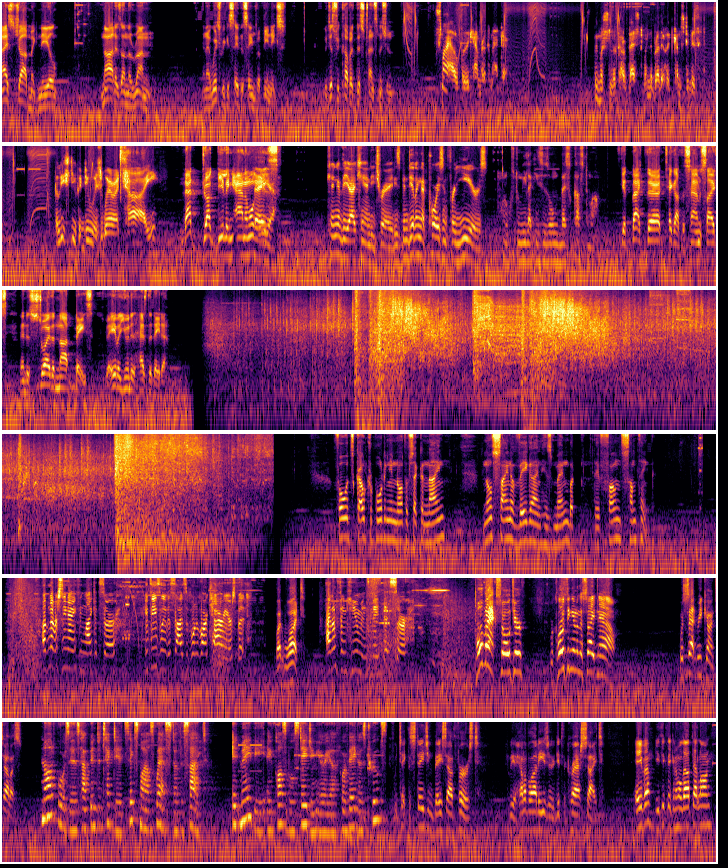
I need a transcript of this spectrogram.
Nice job, McNeil. Nod is on the run. And I wish we could say the same for Phoenix. We just recovered this transmission. Smile for the camera, Commander. We must look our best when the Brotherhood comes to visit. The least you could do is wear a tie. That drug-dealing animal Vega. is... King of the eye candy trade. He's been dealing that poison for years. Looks to me like he's his own best customer. Get back there, take out the SAM sites, then destroy the Nod base. Your Ava unit has the data. Forward scout reporting in north of Sector 9. No sign of Vega and his men, but they've found something. I've never seen anything like it, sir. It's easily the size of one of our carriers, but But what? I don't think humans made this, sir. Pull back, soldier! We're closing in on the site now. What's that recon tell us? Nod forces have been detected six miles west of the site. It may be a possible staging area for Vega's troops. If we take the staging base out first, it'll be a hell of a lot easier to get to the crash site. Ava, do you think they can hold out that long?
